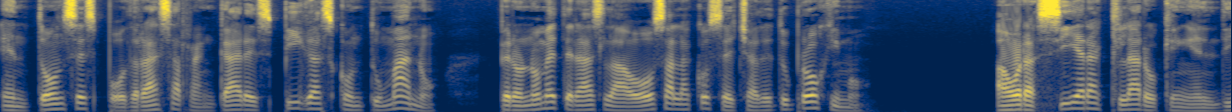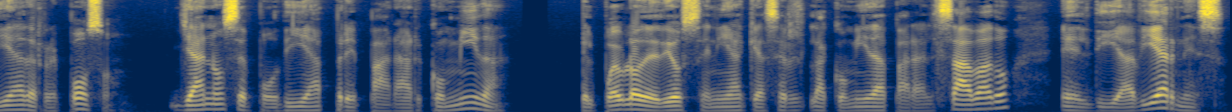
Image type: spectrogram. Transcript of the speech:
entonces podrás arrancar espigas con tu mano, pero no meterás la hoz a la cosecha de tu prójimo. Ahora sí era claro que en el día de reposo ya no se podía preparar comida. El pueblo de Dios tenía que hacer la comida para el sábado el día viernes.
